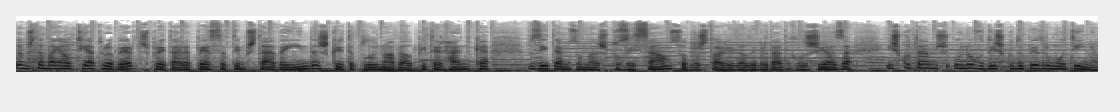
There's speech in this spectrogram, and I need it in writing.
Vamos também ao Teatro Aberto espreitar a peça Tempestade Ainda, escrita pelo Nobel Peter Handke. Visitamos uma exposição sobre a história da liberdade religiosa e escutamos o novo disco de Pedro Motinho.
